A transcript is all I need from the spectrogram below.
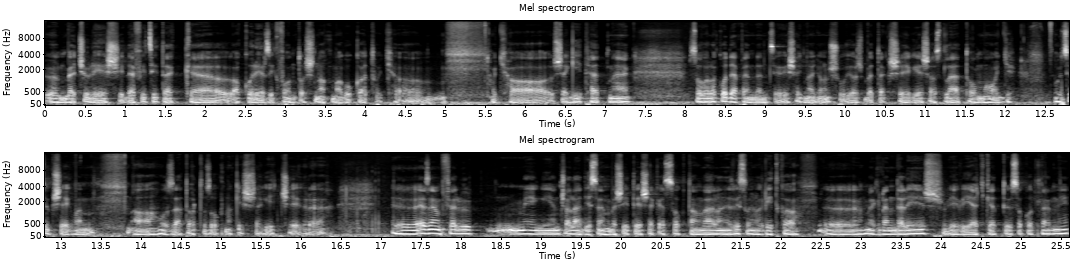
önbecsülési deficitekkel, akkor érzik fontosnak magukat, hogyha hogyha segíthetnek. Szóval a kodependencia is egy nagyon súlyos betegség, és azt látom, hogy úgy szükség van a hozzátartozóknak is segítségre. Ezen felül még ilyen családi szembesítéseket szoktam vállalni, ez viszonylag ritka megrendelés, évi egy-kettő szokott lenni,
